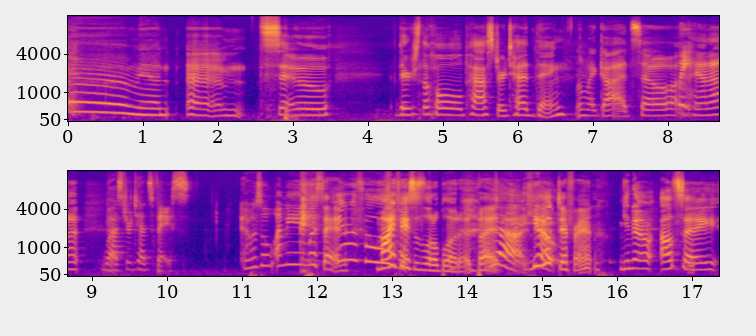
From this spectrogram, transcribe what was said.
Oh man. Um. So there's the whole Pastor Ted thing. Oh my god. So Wait. Hanna Pastor Ted's face. it was a I mean, listen. my face is a little bloated, but Yeah, he no. looked different. You know, I'll say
